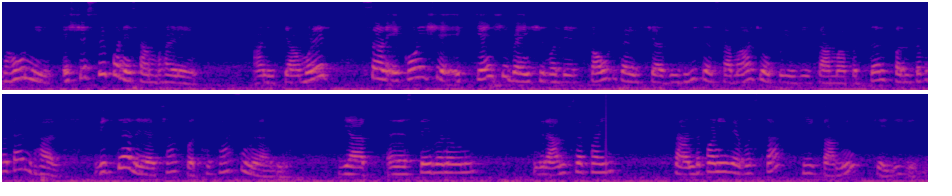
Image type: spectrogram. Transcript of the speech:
भाऊंनी यशस्वीपणे सांभाळले आणि त्यामुळेच सन एकोणीसशे एक्क्याऐंशी ब्याऐंशीमध्ये स्काउट गाईडच्या विविध समाज उपयोगी कामाबद्दल पंतप्रधान ढाल विद्यालयाच्या पथकास मिळाली. यात रस्ते बनवणे ग्रामसफाई सांडपाणी व्यवस्था ही कामे केली गेली.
